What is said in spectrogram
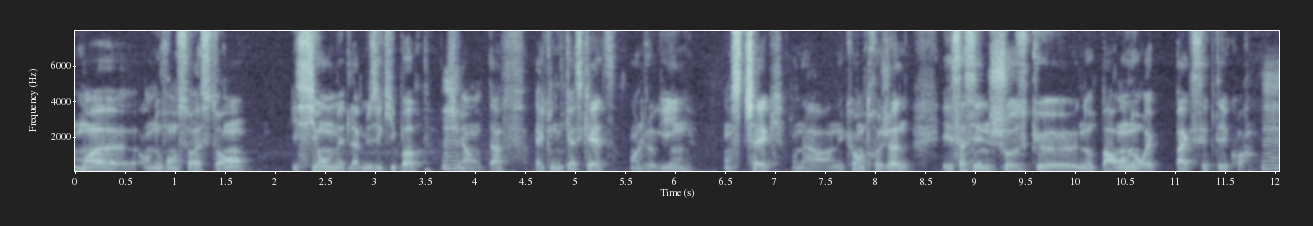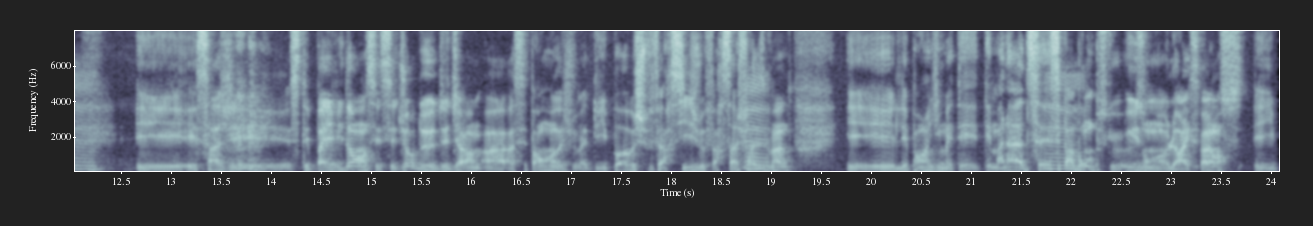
moi, en ouvrant ce restaurant, ici on met de la musique hip-hop, je mm. viens en taf avec une casquette, en jogging, on se check, on, a, on est que entre jeunes, et ça c'est une chose que nos parents n'auraient pas accepté quoi. Mm. Et, et ça, c'était pas évident. Hein. C'est dur de, de dire à, ses parents, je veux mettre du hip-hop, je veux faire ci, je veux faire ça, je veux faire des events. Et les parents ils disent mais t'es malade, c'est pas bon parce que eux ils ont leur expérience et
